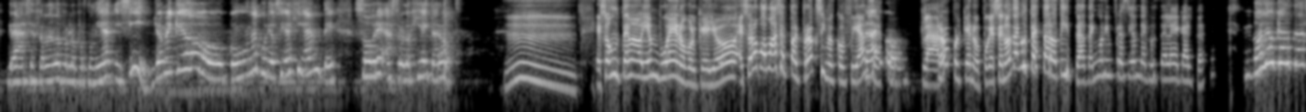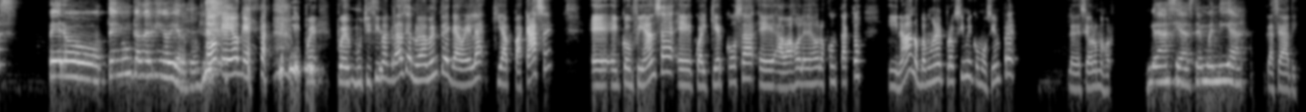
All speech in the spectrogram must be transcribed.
Gracias, Fernando, por la oportunidad. Y sí, yo me quedo con una curiosidad gigante sobre astrología y tarot. Mm, eso es un tema bien bueno porque yo, eso lo podemos hacer para el próximo en confianza. Claro. claro, ¿por qué no? Porque se nota que usted es tarotista, tengo una impresión de que usted lee cartas. No leo cartas, pero tengo un canal bien abierto. Ok, ok. pues, pues muchísimas gracias nuevamente, Gabriela Chiapacase. Eh, en confianza, eh, cualquier cosa, eh, abajo le dejo los contactos. Y nada, nos vemos en el próximo y como siempre, le deseo lo mejor. Gracias, ten buen día. Gracias a ti.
